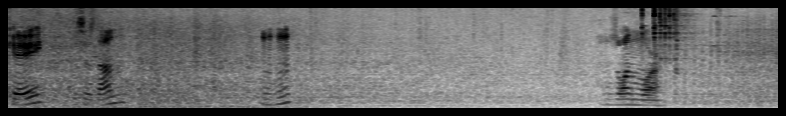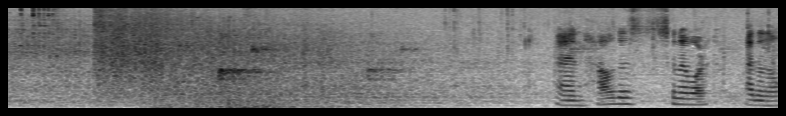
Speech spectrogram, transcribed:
Okay, this is done. Mm-hmm. There's one more. And how this gonna work? I don't know.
